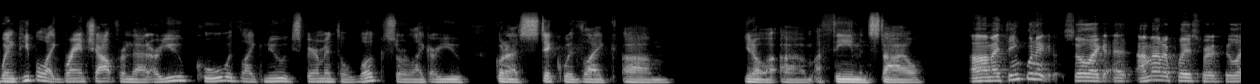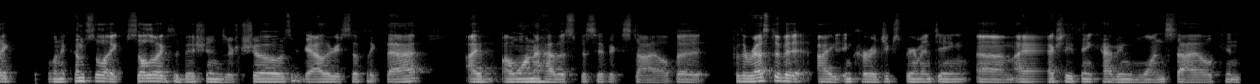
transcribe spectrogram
when people like branch out from that are you cool with like new experimental looks or like are you going to stick with like um you know um, a theme and style Um, I think when it so like I- I'm at a place where I feel like when it comes to like solo exhibitions or shows or gallery stuff like that, I I want to have a specific style. But for the rest of it, I encourage experimenting. Um, I actually think having one style can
